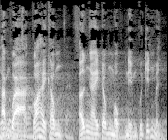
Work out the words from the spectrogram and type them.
Thảm họa có hay không Ở ngay trong một niệm của chính mình.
